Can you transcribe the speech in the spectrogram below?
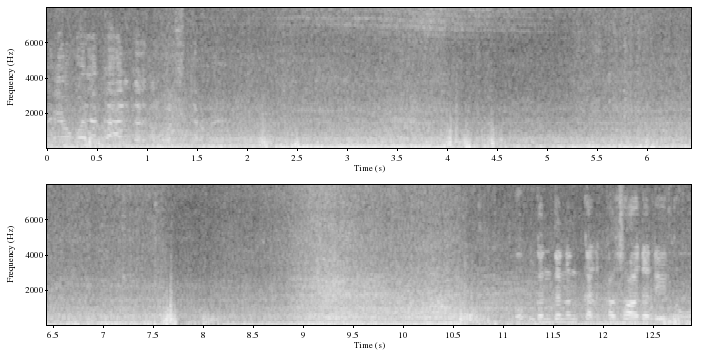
Kaya wala ka ano talagang bolster. Ganda ng kal- kalsada dito. oh.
